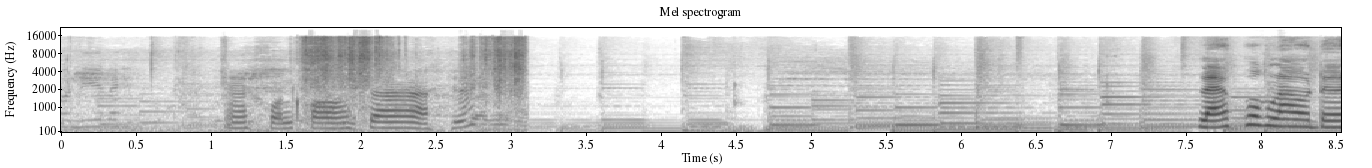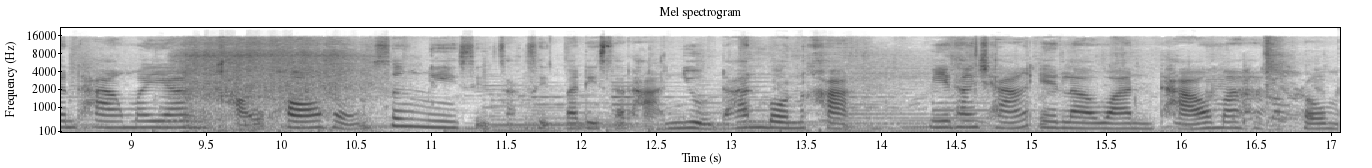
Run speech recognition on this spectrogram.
พอดีเลย อะขนของจ้าและพวกเราเดินทางมายังเขาคอหง ซึ่งมีสิ่งศักดิ์สิทธิ์ประดิษฐานอยู่ด้านบนค่ะ มีทั้งช้างเอราวันเท้ามหาพรหม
